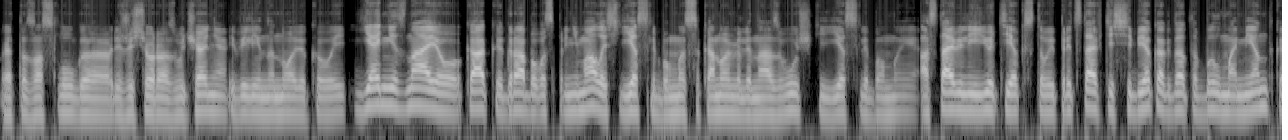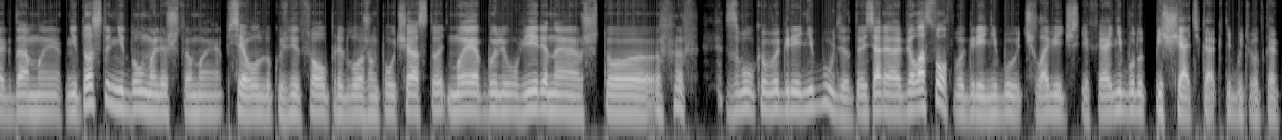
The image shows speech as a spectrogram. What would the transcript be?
это заслуга режиссера озвучания Эвелины Новиковой. Я не знаю, как игра бы воспринималась, если бы мы сэкономили на озвучке, если бы мы оставили ее текстовой. Представьте себе, когда-то был момент, когда мы не то что не думали, что мы Всеволоду Кузнецову предложим поучаствовать, мы были уверены, что звука в игре не будет, то есть э, голосов в игре не будет человеческих, и они будут пищать как-нибудь, вот как,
